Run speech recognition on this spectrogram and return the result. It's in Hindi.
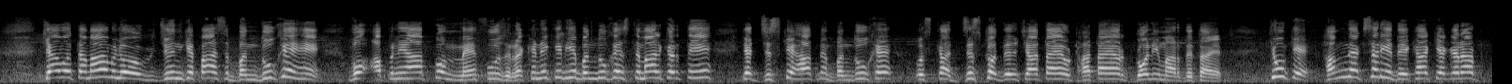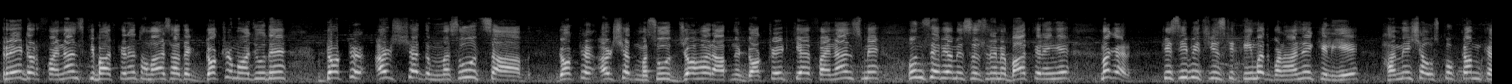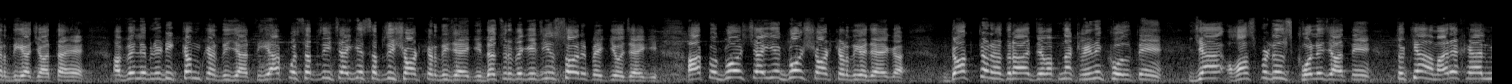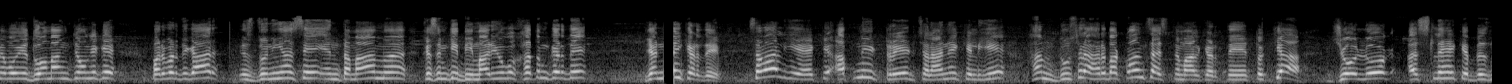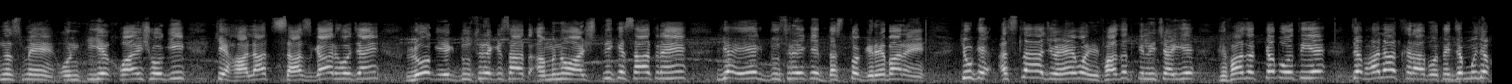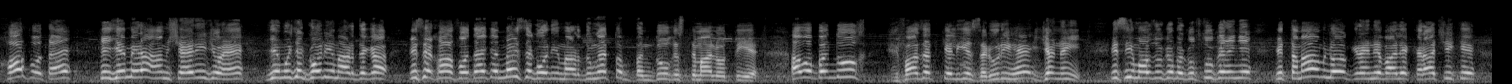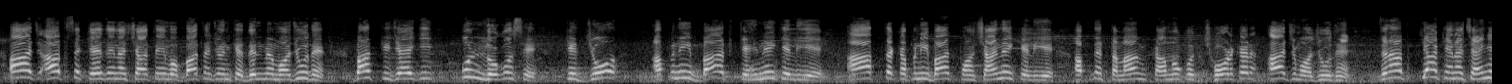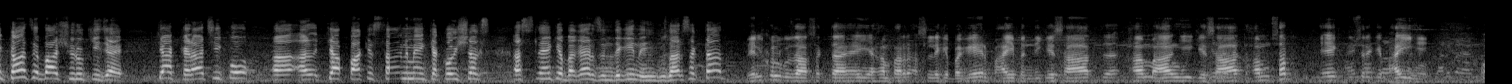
क्या वो तमाम लोग जिनके पास बंदूकें हैं, वो अपने आप को महफूज रखने के लिए बंदूकें इस्तेमाल करते हैं? या जिसके हाथ में बंदूक है, उसका जिसको दिल चाहता है, उठाता है और गोली मार देता है? क्योंकि हमने अक्सर ये देखा कि अगर आप ट्रेड और फाइनेंस की बात करें तो हमारे साथ एक डॉक्टर मौजूद हैं, डॉक्टर अरशद मसूद साहब। डॉक्टर अरशद मसूद जौहर, आपने डॉक्टरेट किया है फाइनेंस में, उनसे भी हम इस सिलसिले में बात करेंगे। मगर किसी भी चीज़ की कीमत बढ़ाने के लिए हमेशा उसको कम कर दिया जाता है। अवेलेबिलिटी कम कर दी जाती है। आपको सब्ज़ी चाहिए, सब्ज़ी शॉर्ट कर दी जाएगी। दस रुपए की चीज़, सौ रुपए की हो जाएगी। आपको गोश्त चाहिए, गोश्त शॉर्ट कर दिया जाएगा। डॉक्टर हजरात जब अपना क्लिनिक खोलते हैं या हॉस्पिटल्स खोले जाते हैं तो क्या हमारे ख्याल में वो ये दुआ मांगते होंगे कि परवरदिगार, इस दुनिया से इन तमाम किस्म की बीमारियों को ख़त्म कर दे या नहीं कर दे? सवाल ये है कि अपनी ट्रेड चलाने के लिए हम दूसरा हरबा कौन सा इस्तेमाल करते हैं? तो क्या जो लोग असलहे के बिज़नेस में हैं, उनकी ये ख्वाहिश होगी कि हालात साजगार हो जाएँ। लोग एक दूसरे के साथ अमन व आश्ती के साथ रहें या एक दूसरे के दस्तों गिरेबा रहें। क्योंकि असला जो है, वो हिफाजत के लिए चाहिए। हिफाजत कब होती है? जब हालात ख़राब होते हैं, जब मुझे खौफ होता है कि ये मेरा हम शहरी जो है, ये मुझे गोली मार देगा। इसे खौफ होता है कि मैं इसे गोली मार दूँगा तो बंदूक इस्तेमाल होती है। अब वो बंदूक हिफाजत के लिए ज़रूरी है या नहीं? इसी मौजू के ऊपर गुफ्तु करेंगे ये तमाम लोग रहने वाले कराची के, आज आपसे कह देना चाहते हैं वो बातें जो इनके दिल में मौजूद हैं। बात की जाएगी उन लोगों से कि जो अपनी बात कहने के लिए, आप तक अपनी बात पहुँचाने के लिए अपने तमाम कामों को छोड़कर आज मौजूद हैं। जनाब, क्या कहना चाहेंगे? कहाँ से बात शुरू की जाए? क्या कराची को आ, आ, क्या पाकिस्तान में क्या कोई शख्स असलहे के बगैर ज़िंदगी नहीं गुजार सकता? बिल्कुल गुजार सकता है यहाँ पर असले के बगैर भाई बंदी के साथ हम आंगी के साथ हम सब एक दूसरे के भाई हैं।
